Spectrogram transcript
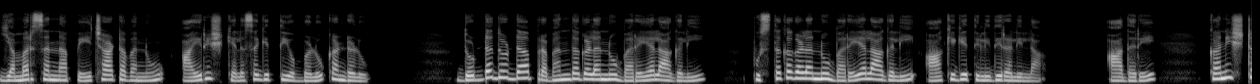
ಯಮರ್ಸನ್ನ ಪೇಚಾಟವನ್ನು ಐರಿಷ್ ಕೆಲಸಗಿತ್ತಿಯೊಬ್ಬಳು ಕಂಡಳು. ದೊಡ್ಡ ದೊಡ್ಡ ಪ್ರಬಂಧಗಳನ್ನು ಬರೆಯಲಾಗಲಿ, ಪುಸ್ತಕಗಳನ್ನು ಬರೆಯಲಾಗಲಿ ಆಕೆಗೆ ತಿಳಿದಿರಲಿಲ್ಲ. ಆದರೆ ಕನಿಷ್ಠ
